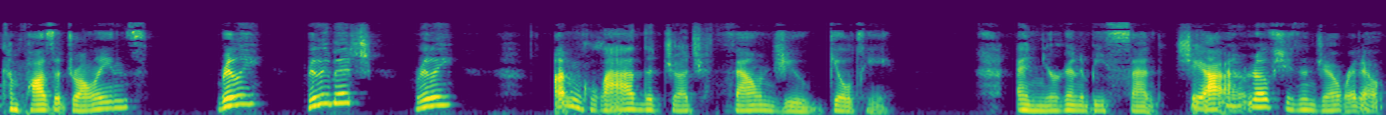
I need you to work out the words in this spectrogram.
composite drawings? Really? Really bitch? Really? I'm glad the judge found you guilty and you're gonna be sent. She, I don't know if she's in jail right now,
